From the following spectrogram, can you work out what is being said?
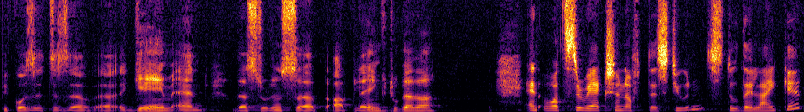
because it is a, a game and the students uh, are playing together. And what's the reaction of the students? Do they like it?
